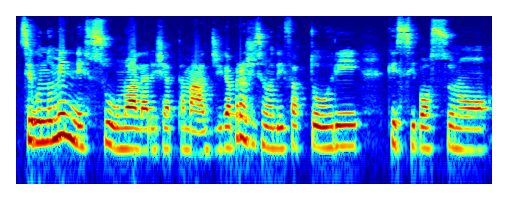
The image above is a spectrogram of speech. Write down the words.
Secondo me nessuno ha la ricetta magica, però ci sono dei fattori che si possono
